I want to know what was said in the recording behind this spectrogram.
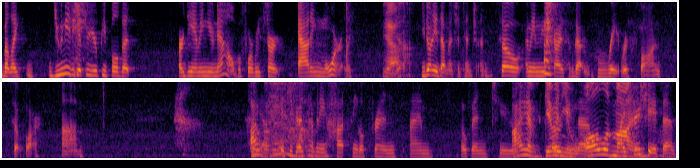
but like, you need to get through your people that are DMing you now before we start adding more. Like, Yeah. Yeah. you don't need that much attention. So, I mean, these guys have got great response so far. Um, so, I yeah, love it. if you guys have any hot single friends, I'm open to. I have given you them. all of mine. I appreciate them.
